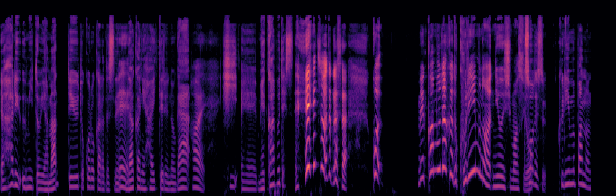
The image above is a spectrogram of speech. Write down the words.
やはり海と山っていうところからですね、ええ。中に入ってるのがはいひ、えー、メカブです。ちょっと待ってください。これメカブだけどクリームの匂いしますよ。そうです。クリームパンの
